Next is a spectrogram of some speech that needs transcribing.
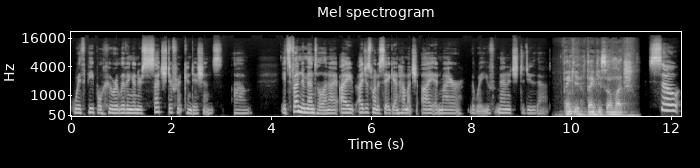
with people who are living under such different conditions um, it's fundamental. And I, I, I just want to say again how much I admire the way you've managed to do that. Thank you. Thank you so much. So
